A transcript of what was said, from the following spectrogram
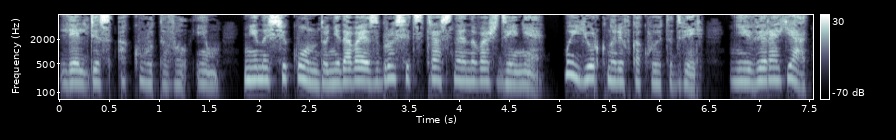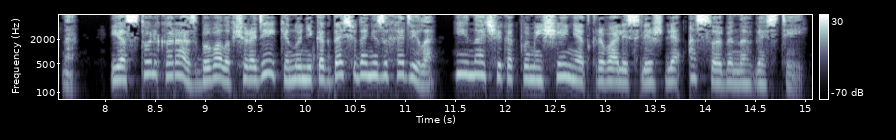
Лельдис окутывал им, ни на секунду не давая сбросить страстное наваждение. Мы юркнули в какую-то дверь. Невероятно! Я столько раз бывала в чародейке, но никогда сюда не заходила, иначе как помещения открывались лишь для особенных гостей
